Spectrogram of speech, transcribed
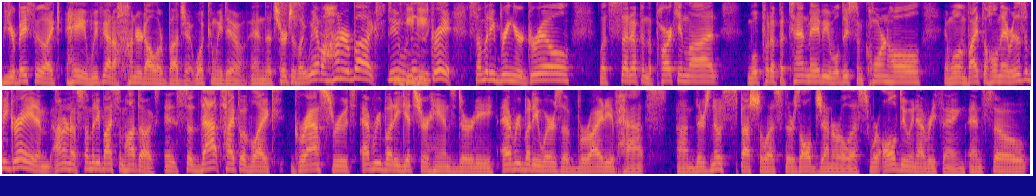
you're basically like, hey, we've got a hundred dollar budget. What can we do? And the church is like, we have a hundred bucks, dude. This is great. Somebody bring your grill. Let's set up in the parking lot. We'll put up a tent, maybe we'll do some cornhole and we'll invite the whole neighborhood. This will be great. And I don't know, if somebody buys some hot dogs. So that type of like grassroots, everybody gets your hands dirty. Everybody wears a variety of hats. Um, there's no specialists. There's all generalists. We're all doing everything. And so,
